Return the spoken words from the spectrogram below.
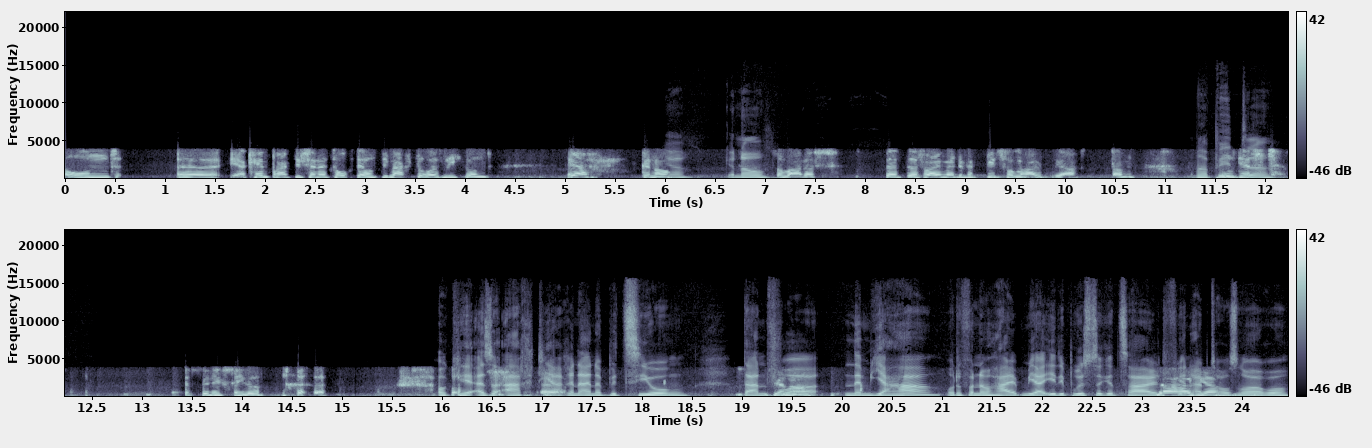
Und äh, er kennt praktisch seine Tochter und die macht sowas nicht und ja, genau, Ja, genau. so war das. das. Das war im Endeffekt bis vom halben Jahr dann. Na Und bitte. jetzt bin ich Single. Okay, also acht Jahre in einer Beziehung. Dann Genau. vor einem Jahr oder vor einem halben Jahr ihr die Brüste gezahlt, Ja, halb viereinhalbtausend Euro.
